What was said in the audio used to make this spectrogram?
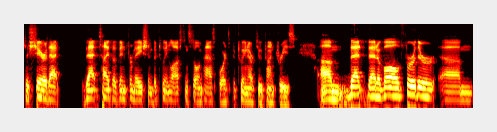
to share that that type of information between lost and stolen passports between our two countries. Um, that that evolved further um,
